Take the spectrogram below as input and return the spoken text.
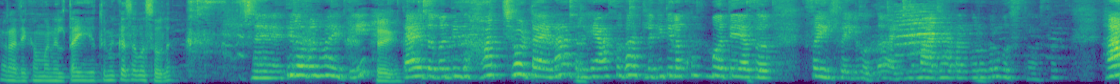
राधिका म्हणेल ताई हे तुम्ही कसं बसवलं? नाही नाही तिला पण माहिती. होय. काय होतं पण तिचा हात छोटा आहे ना तर हे असं घातलं की तिला खूप मत असं सैल सैल होतं आणि हे माझ्या हातात बरोबर बसतं असं. हा?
